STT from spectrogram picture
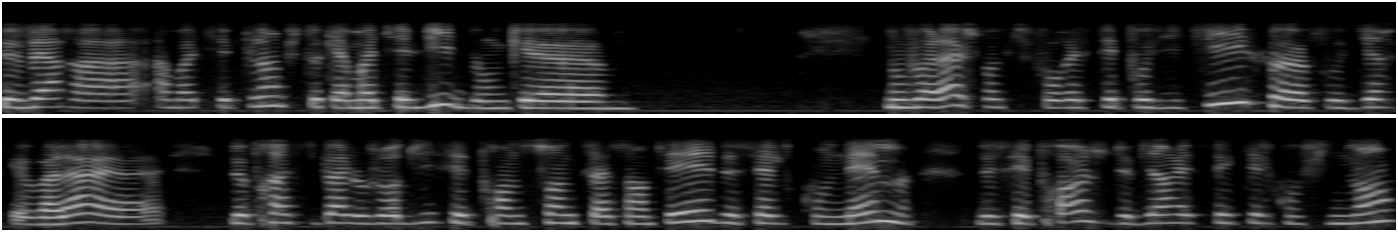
verre à, à moitié plein plutôt qu'à moitié vide. Donc euh, donc voilà, je pense qu'il faut rester positif. Il euh, faut se dire que voilà, euh, le principal aujourd'hui, c'est de prendre soin de sa santé, de celle qu'on aime, de ses proches, de bien respecter le confinement.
